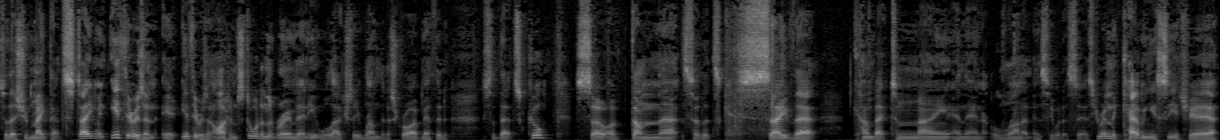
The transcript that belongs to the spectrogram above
So that should make that statement. If there is an if there is an item stored in the room, then it will actually run the describe method. So that's cool. So I've done that. So let's save that, come back to main, and then run it and see what it says. You're in the cabin, you see a chair.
